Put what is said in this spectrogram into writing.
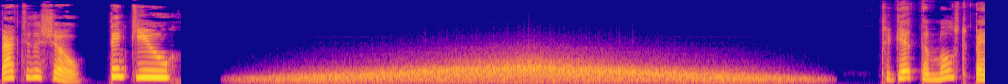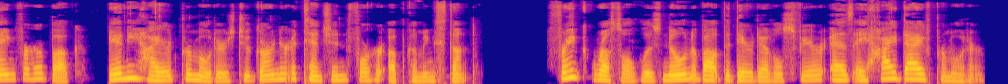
Back to the show. Thank you! To get the most bang for her buck, Annie hired promoters to garner attention for her upcoming stunt. Frank Russell was known about the Daredevil sphere as a high dive promoter.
